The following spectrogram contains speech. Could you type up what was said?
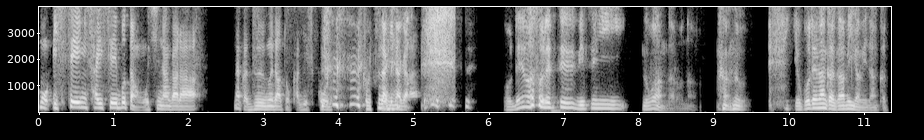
もう一斉に再生ボタンを押しながら、なんか、ズームだとか、ディスコードをつなぎながら、それはそれって別にどうなんだろうな。あの、横でなんかガミガミなんか突っ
